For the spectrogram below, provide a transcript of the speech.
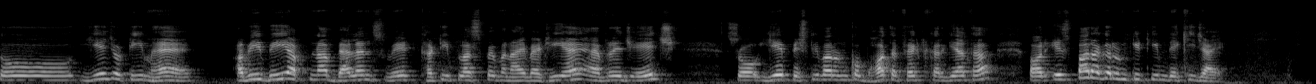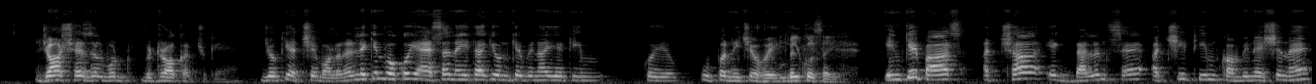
तो ये जो टीम है अभी भी अपना बैलेंस वेट थर्टी प्लस पे बनाए बैठी है एवरेज एज सो ये पिछली बार उनको बहुत इफ़ेक्ट कर गया था। और इस बार अगर उनकी टीम देखी जाए जॉश हेजलवुड विड्रॉ कर चुके हैं जो कि अच्छे बॉलर हैं। लेकिन वो कोई ऐसा नहीं था कि उनके बिना ये टीम कोई ऊपर नीचे होएगी। बिल्कुल सही। इनके पास अच्छा एक बैलेंस है अच्छी टीम कॉम्बिनेशन है।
